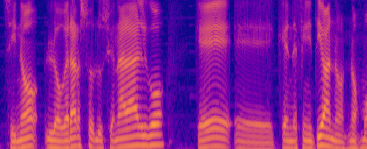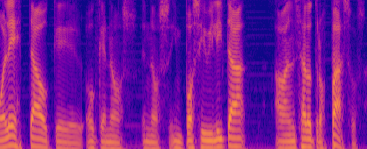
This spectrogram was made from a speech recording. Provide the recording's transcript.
sino lograr solucionar algo que, eh, que en definitiva nos, nos molesta o que, o que nos, nos imposibilita avanzar otros pasos.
